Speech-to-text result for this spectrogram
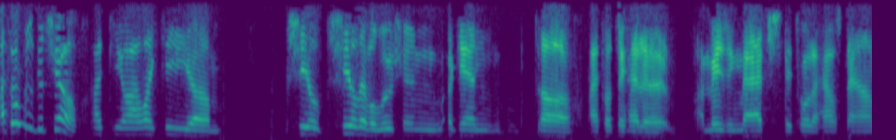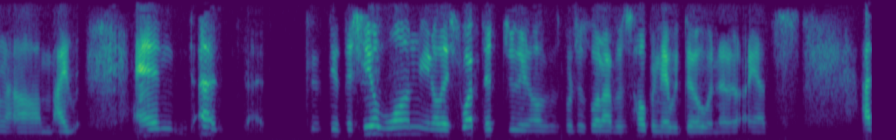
I thought it was a good show. I you know I like the um, Shield Shield Evolution again. Uh, I thought they had a amazing match. They tore the house down. Um, I and uh, the, the Shield won. You know they swept it. You know which is what I was hoping they would do. And uh, yeah, it's. I,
